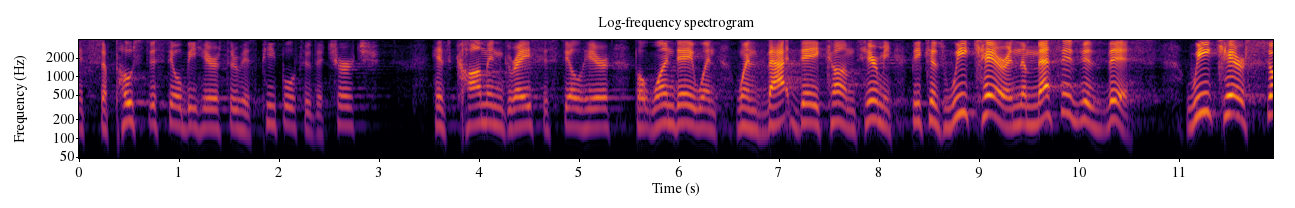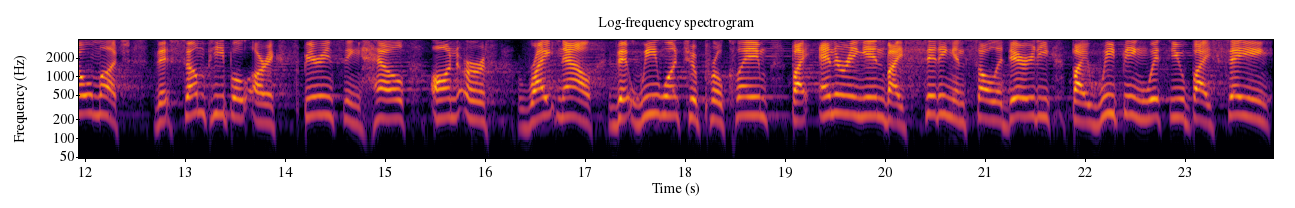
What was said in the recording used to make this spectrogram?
It's supposed to still be here through his people, through the church. His common grace is still here. But one day, when, when that day comes, hear me, because we care, and the message is this we care so much that some people are experiencing hell on earth right now that we want to proclaim by entering in, by sitting in solidarity, by weeping with you, by saying,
